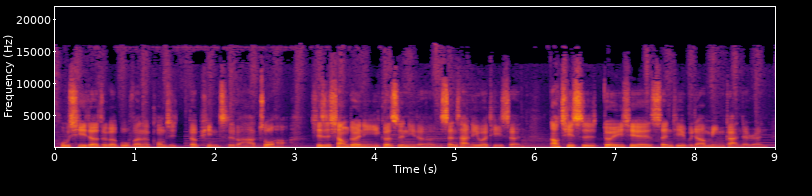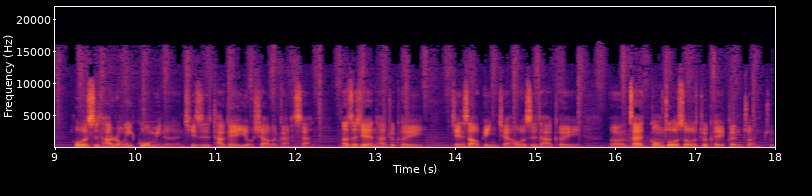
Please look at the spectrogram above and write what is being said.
呼吸的这个部分的空气的品质把它做好。其实相对你一个是你的生产力会提升，然后其实对一些身体比较敏感的人，或者是他容易过敏的人，其实他可以有效的改善。那这些人他就可以减少病假，或者是他可以呃在工作的时候就可以更专注。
